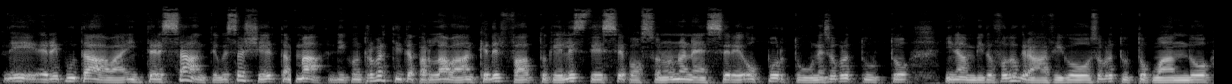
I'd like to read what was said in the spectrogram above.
e reputava interessante questa scelta, ma di contropartita parlava anche del fatto che le stesse possono non essere opportune, soprattutto in ambito fotografico, soprattutto quando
